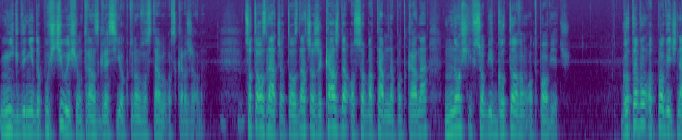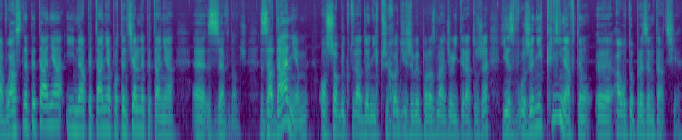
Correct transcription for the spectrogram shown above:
nigdy nie dopuściły się transgresji, o którą zostały oskarżone. Co to oznacza? To oznacza, że każda osoba tam napotkana nosi w sobie gotową odpowiedź gotową odpowiedź na własne pytania i na pytania, potencjalne pytania e, z zewnątrz. Zadaniem osoby, która do nich przychodzi, żeby porozmawiać o literaturze, jest włożenie klina w tę e, autoprezentację,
